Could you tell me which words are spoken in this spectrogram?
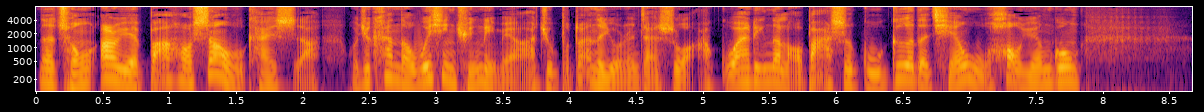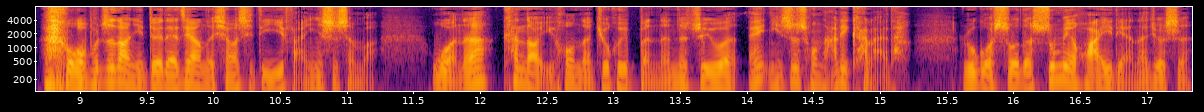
那从二月八号上午开始啊，我就看到微信群里面啊，就不断的有人在说啊，谷爱凌的老爸是谷歌的前五号员工。我不知道你对待这样的消息第一反应是什么？我呢看到以后呢就会本能的追问：哎，你是从哪里看来的？如果说的书面化一点呢，就是：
